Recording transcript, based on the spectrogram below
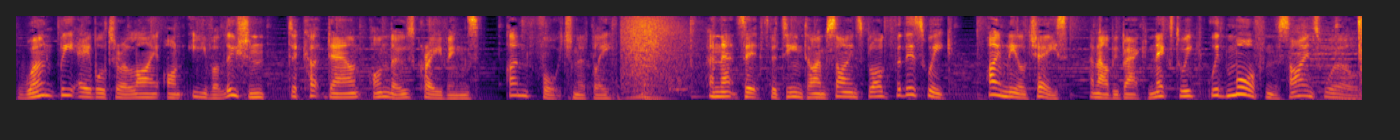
won't be able to rely on evolution to cut down on those cravings, unfortunately. And that's it for the Teen Time Science blog for this week. I'm Neil Chase, and I'll be back next week with more from the science world.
